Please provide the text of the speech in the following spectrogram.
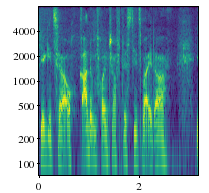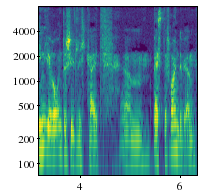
Hier geht es ja auch gerade um Freundschaft, dass die zwei da in ihrer Unterschiedlichkeit ähm, beste Freunde werden.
